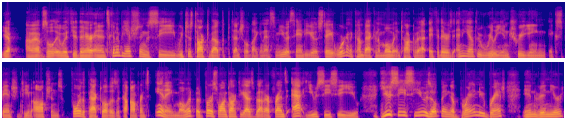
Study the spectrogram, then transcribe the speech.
Yep, I'm absolutely with you there. And it's going to be interesting to see. We just talked about the potential of like an SMU at San Diego State. We're going to come back in a moment and talk about if there's any other really intriguing expansion team options for the Pac 12 as a conference in a moment. But first, I want to talk to you guys about our friends at UCCU. UCCU is opening a brand new branch in Vineyard.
